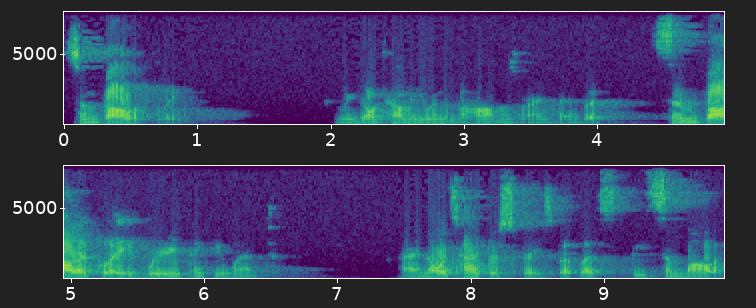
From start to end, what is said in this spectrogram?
Symbolically. I mean, don't tell me you were in the Bahamas or anything, but symbolically, where do you think you went? I know it's hyperspace, but let's be symbolic.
